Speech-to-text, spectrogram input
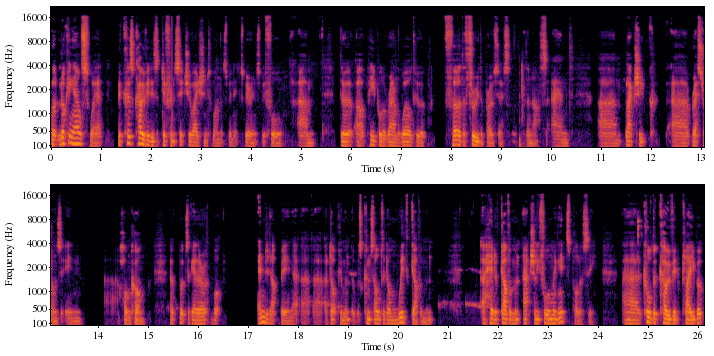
but looking elsewhere, because COVID is a different situation to one that's been experienced before, um, there are people around the world who are further through the process than us, and um, Black Sheep uh, restaurants in uh, Hong Kong have put together what ended up being a, a, a document that was consulted on with government ahead of government actually forming its policy. uh, called the COVID Playbook,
